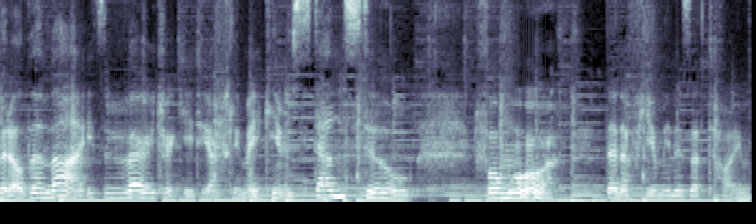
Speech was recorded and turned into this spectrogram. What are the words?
But other than that, it's very tricky to actually make him stand still for more than a few minutes at a time.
